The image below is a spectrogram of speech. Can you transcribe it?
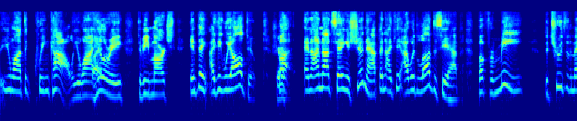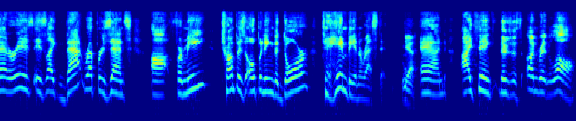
you want the Queen Cow, you want Right. Hillary to be marched in thing. I think we all do, Sure. but and I'm not saying it shouldn't happen. I think I would love to see it happen, but for me, the truth of the matter is, is like that represents, uh, for me, Trump is opening the door to him being arrested. yeah. And I think there's this unwritten law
